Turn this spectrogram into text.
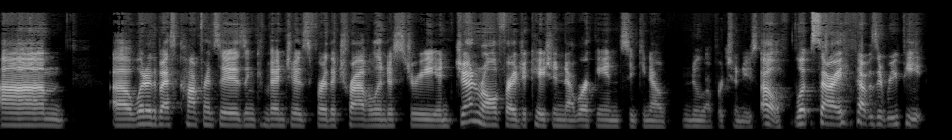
Um, uh, what are the best conferences and conventions for the travel industry in general for education, networking, and seeking out new opportunities? Oh, whoops, sorry, that was a repeat.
